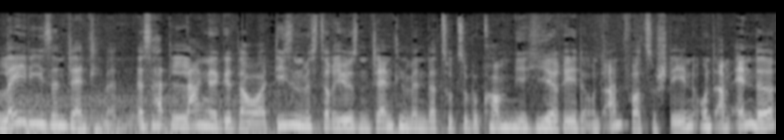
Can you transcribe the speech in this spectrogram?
Ladies and Gentlemen, es hat lange gedauert, diesen mysteriösen Gentleman dazu zu bekommen, mir hier Rede und Antwort zu stehen. Und am Ende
